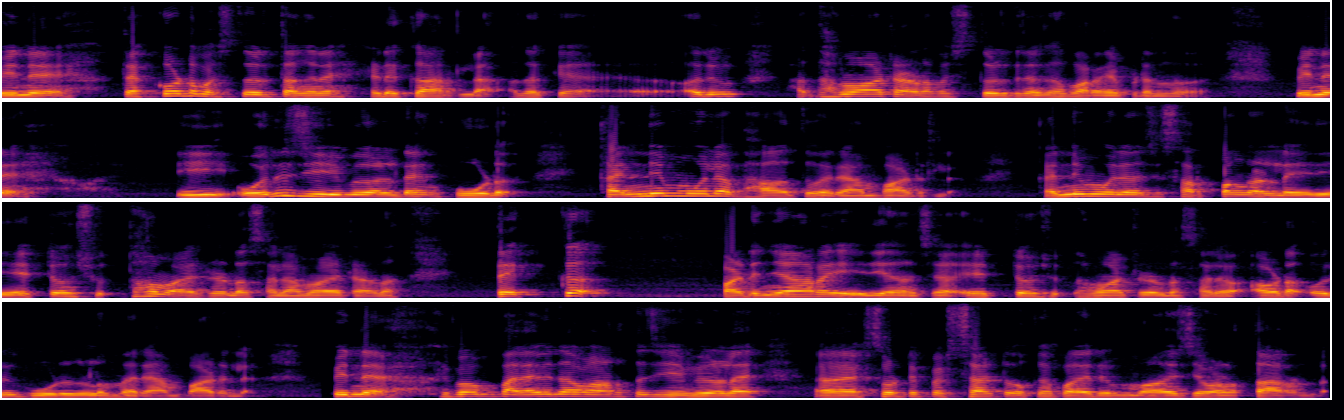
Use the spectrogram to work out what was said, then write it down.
പിന്നെ തെക്കോട്ട് പശുത്തൊഴുത്ത് അങ്ങനെ എടുക്കാറില്ല. അതൊക്കെ ഒരു അധമായിട്ടാണ് പശുത്തൊഴുത്തിനൊക്കെ പറയപ്പെടുന്നത്. പിന്നെ ഈ ഒരു ജീവികളുടെയും കൂട് കന്നിമൂല ഭാഗത്ത് വരാൻ പാടില്ല. കന്നിമൂല വെച്ച് സർപ്പങ്ങളുടെ ഏരിയ ഏറ്റവും ശുദ്ധമായിട്ടുള്ള സ്ഥലമായിട്ടാണ് തെക്ക് പടിഞ്ഞാറ ഏരിയ എന്ന് വെച്ചാൽ ഏറ്റവും ശുദ്ധമായിട്ടുള്ള സ്ഥലം. അവിടെ ഒരു കൂടുകളും വരാൻ പാടില്ല. പിന്നെ ഇപ്പം പലവിധ വളർത്തു ജീവികളെ എക്സോട്ടിക് പെക്സായിട്ടും ഒക്കെ പലരും വാങ്ങിച്ച് വളർത്താറുണ്ട്.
